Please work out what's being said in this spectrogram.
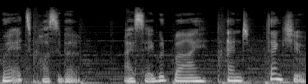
where it's possible. I say goodbye and thank you.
